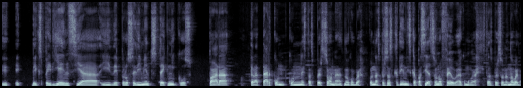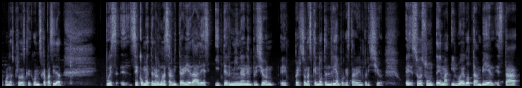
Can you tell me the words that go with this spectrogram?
eh, eh, de experiencia y de procedimientos técnicos para tratar con, con estas personas, ¿no? Con, con, las personas que tienen discapacidad, sonó feo, ¿verdad? Como estas personas, no, bueno, con las personas que con discapacidad, pues eh, se cometen algunas arbitrariedades y terminan en prisión eh, personas que no tendrían por qué estar en prisión. Eso es un tema. Y luego también está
